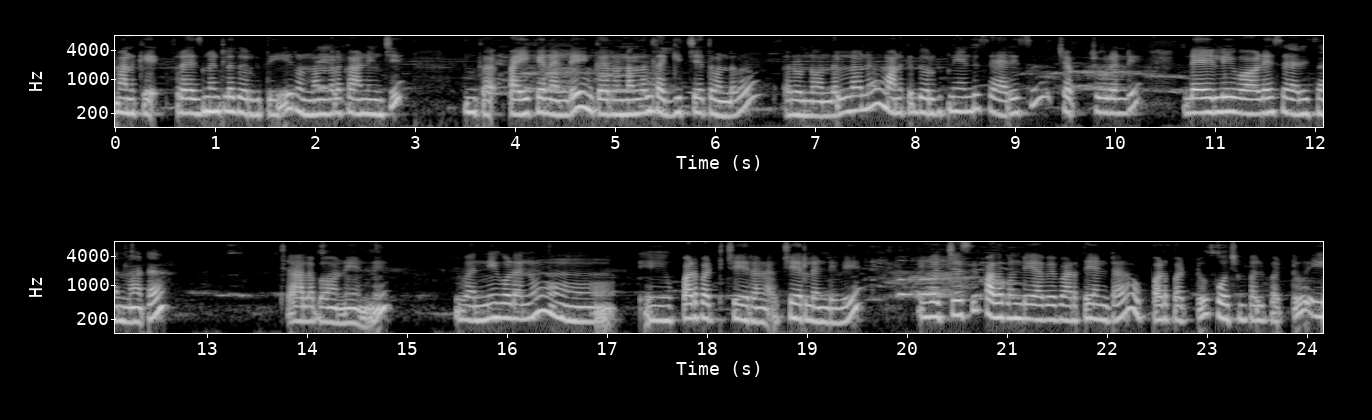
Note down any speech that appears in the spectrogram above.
మనకి ప్రైజ్మెంట్లో దొరుకుతాయి. రెండు వందల కానించి ఇంకా పైకేనండి. ఇంకా రెండు వందలు తగ్గించేది ఉండదు. రెండు వందల్లోనే మనకి దొరుకుతున్నాయండి శారీస్. చెప్ చూడండి. డైలీ వాడే శారీస్ అన్నమాట. చాలా బాగున్నాయండి. ఇవన్నీ కూడాను ఈ ఉప్పాడ పట్టు చీర చీరలండి ఇవి. ఇవి వచ్చేసి పదకొండు యాభై పడతాయంట. ఉప్పాడ పట్టు పోచంపల్లి పట్టు. ఈ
